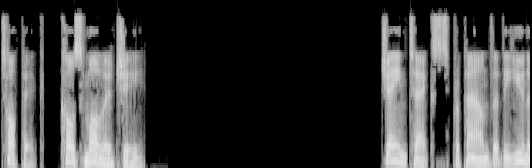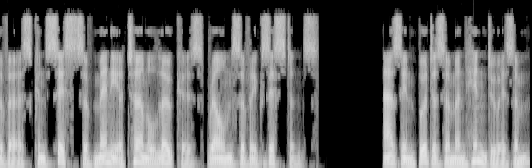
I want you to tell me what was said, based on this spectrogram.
Topic: Cosmology. Jain texts propound that the universe consists of many eternal lokas realms of existence. As in Buddhism and Hinduism,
